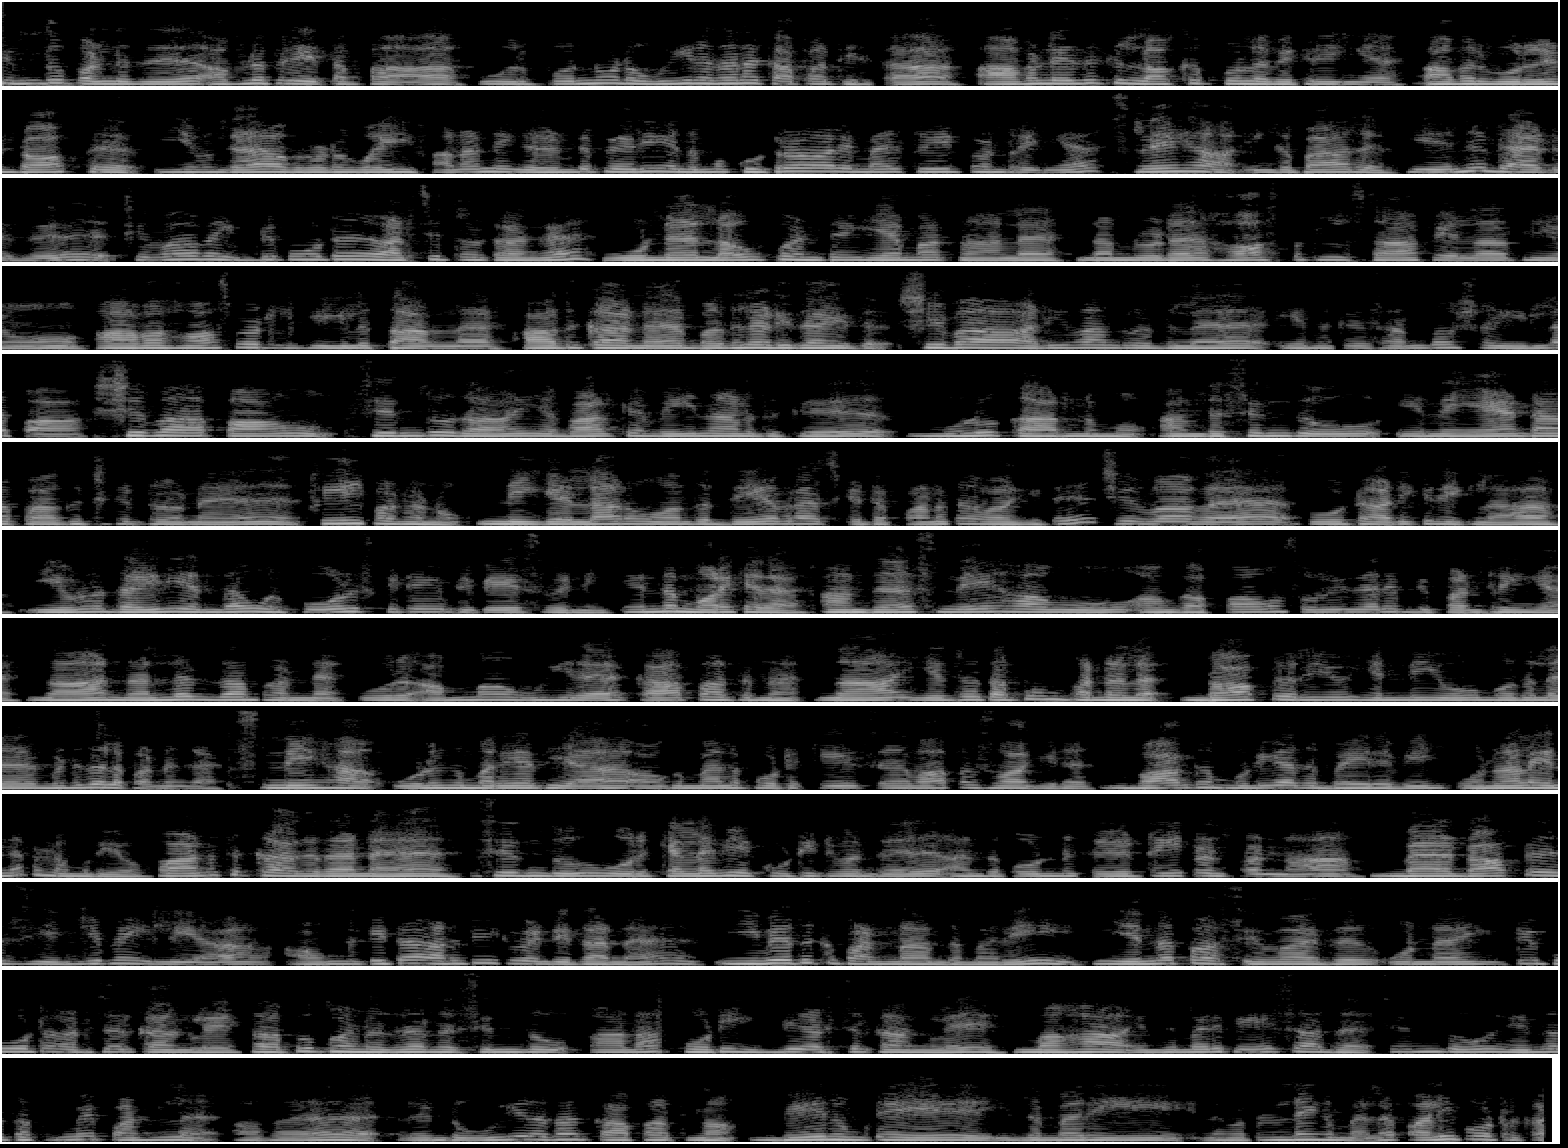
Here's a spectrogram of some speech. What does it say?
சிந்து பண்ணது அவ்வளவு பெரிய தப்பா? ஒரு பொண்ணோட உயிரை தானே காப்பாத்திருக்கா? அவளை எதுக்கு லாக்அப் குள்ள வைக்கிறீங்க? அவர் ஒரு டாக்டர் இவங்க அவரோட ஒய்ஃப் ஆனா நீங்க ரெண்டு பேரும் என்னமோ குற்றவாளி மாதிரி ட்ரீட் பண்றீங்க. ஸ்னேகா இங்க பாரு. என்ன டேட் இது? சிவாவை இப்படி போட்டு அடிச்சிட்டு இருக்காங்க? உன்னை லவ் பண்ணிட்டு ஏமாத்தினால நம்மளோட ஹாஸ்பிட்டல் ஸ்டாஃப் எல்லாத்தையும் அவன் ஹாஸ்பிட்டலுக்கு இழுத்தான்ல. அதுக்கான பதிலடி தான் இது. சிவா அடி வாங்குறதுல எனக்கு சந்தோஷம் இல்லப்பா. சிவா பாவம். சிந்து தான் என் வாழ்க்கை வீணானதுக்கு முழு காரணமும். அந்த சிந்து என்னை ஏன்டா பகிச்சுக்கிட்டோன்னு ஃபீல் பண்ணணும். நீங்க எல்லாரும் அந்த தேவராஜ் கிட்ட பணத்தை வாங்கிட்டு சிவாவை போட்டு அடிக்கிறீங்களா? எவ்வளவு தைரியம் தான் ஒரு போலீஸ் கிட்ட இப்படி பேசுவே நீ. என்ன முறைக்கிற? அந்த ஸ்னேகாவும் அவங்க அப்பாவும் சொல்லிதானே இப்படி பண்றீங்க? நான் நல்லதுதான் பண்ணேன். ஒரு அம்மா உயிரை காப்பாத்துனேன். நான் எந்த தப்பும் பண்ணல. டாக்டரையும் என்னையும் முதல்ல விடுதலை பண்ணுங்க. ஸ்னேகா ஒழுங்கு மரியாதையா அவங்க மேல போட்ட கேஸ வாபஸ் வாங்கிடு. வாங்க முடியாத பைரவி உன்னால என்ன பண்ண முடியும்? பணத்துக்காக தானே சிந்து ஒரு கிளவிய கூட்டிட்டு வந்து அந்த பொண்ணுக்கு ட்ரீட்மெண்ட் பண்ணா? வேற டாக்டர்ஸ் எங்கேயுமே இல்லையா? அவங்க கிட்ட அனுப்பிக்க வேண்டியதானே? இவ எதுக்கு பண்ணா அந்த மாதிரி? என்னப்பா சிவா இது? உன்னை இப்படி போட்டு அடிச்சிருக்காங்களே. தப்பு பண்ணது அந்த சிந்து. ஆனா போட்டு இப்படி அடிச்சிருக்காங்களே. மகா இந்த மாதிரி பேசாத. சிந்து எந்த தப்புமே பண்ணல. அவ ரெண்டு உயிரை தான் காப்பாத்தினான் வேணும்ட்டே இந்த மாதிரி நம்ம பிள்ளைங்க மேல பழி போட்டிருக்கா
